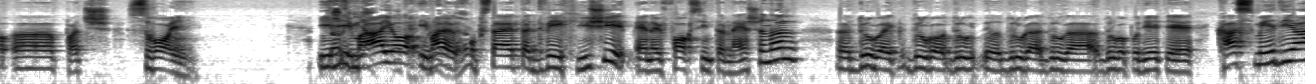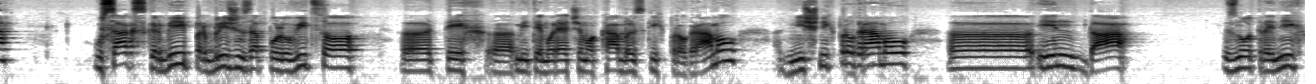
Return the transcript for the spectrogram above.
uh, pač svoji. In No, ja, imajo, okej, imajo, ja. obstajata dve hiši, eno je Fox International, eh, drugo, je, drugo, dru, eh, druga, druga, drugo podjetje je Cas Media. Vsak skrbi približno za polovico uh, teh, uh, mi temu rečemo, kabelskih programov, nišnih programov, uh, in da znotraj njih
